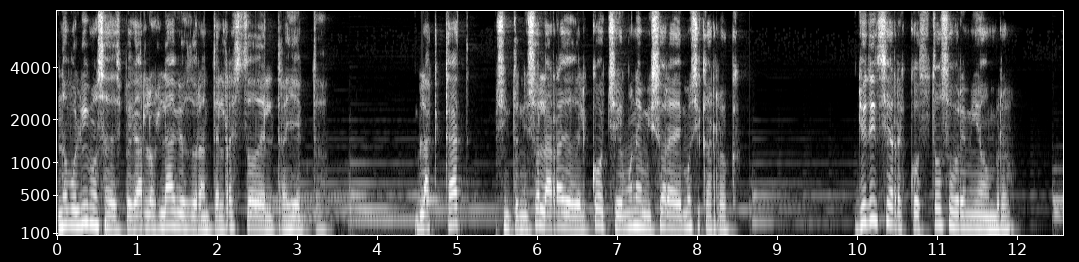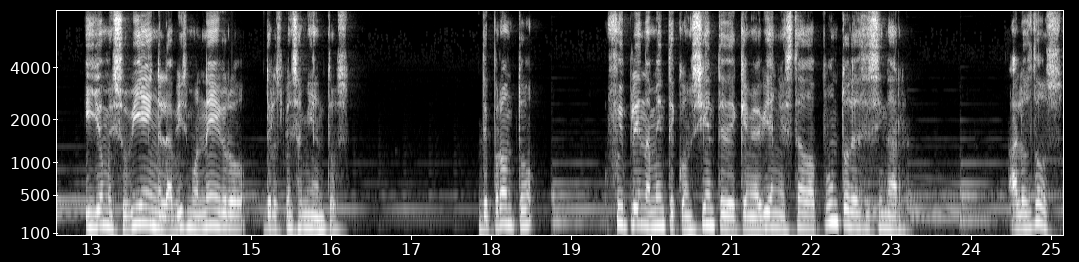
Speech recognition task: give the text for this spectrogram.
No volvimos a despegar los labios durante el resto del trayecto. Black Cat sintonizó la radio del coche en una emisora de música rock. Judith se recostó sobre mi hombro y yo me subí en el abismo negro de los pensamientos. De pronto, fui plenamente consciente de que me habían estado a punto de asesinar. A los dos.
